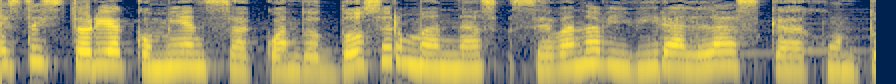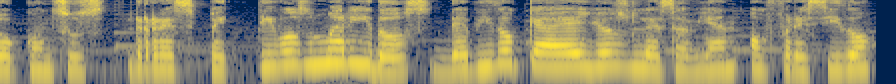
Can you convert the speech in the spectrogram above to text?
Esta historia comienza cuando dos hermanas se van a vivir a Alaska junto con sus respectivos maridos debido a que a ellos les habían ofrecido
